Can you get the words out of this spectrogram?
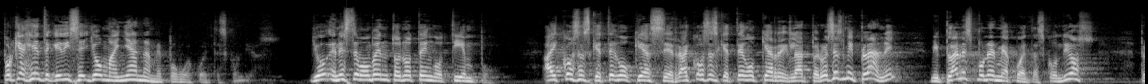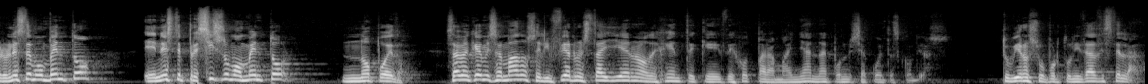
Porque hay gente que dice, yo mañana me pongo a cuentas con Dios. Yo en este momento no tengo tiempo. Hay cosas que tengo que hacer, hay cosas que tengo que arreglar, pero ese es mi plan, ¿eh? Mi plan es ponerme a cuentas con Dios. Pero en este momento, en este preciso momento, no puedo. ¿Saben qué, mis amados? El infierno está lleno de gente que dejó para mañana ponerse a cuentas con Dios. Tuvieron su oportunidad de este lado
